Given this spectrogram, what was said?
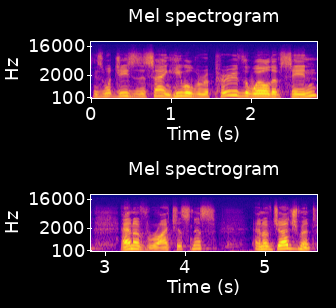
This is what Jesus is saying. He will reprove the world of sin and of righteousness and of judgment.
